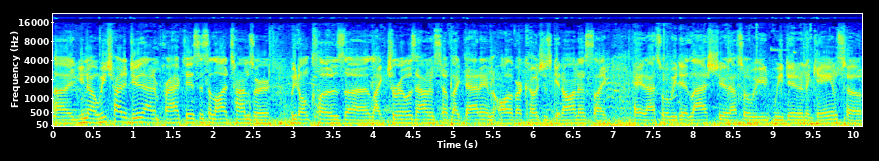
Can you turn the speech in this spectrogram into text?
uh, you know, we try to do that in practice. It's a lot of times where we don't close uh, like drills out and stuff like that, and all of our coaches get on us like, hey, that's what we did last year. That's what we, we did in the game. So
